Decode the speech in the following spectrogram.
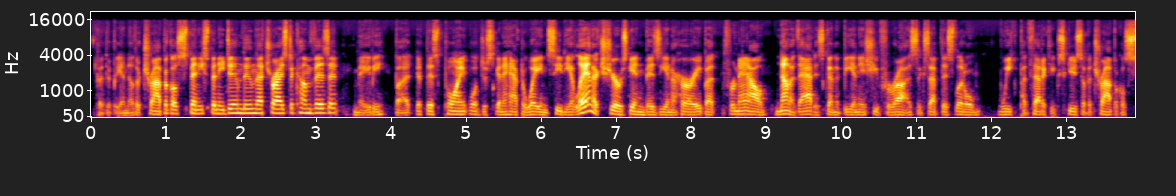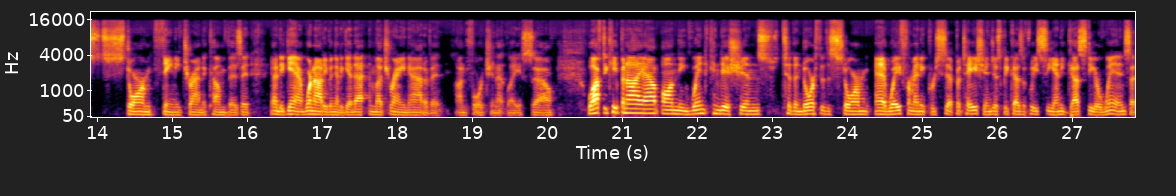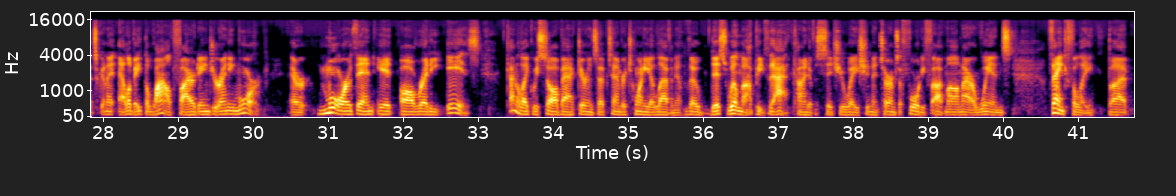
Could there be another tropical spinny spinny doom doom that tries to come visit? Maybe, but at this point, we're just going to have to wait and see. The Atlantic sure is getting busy in a hurry, but for now, none of that is going to be an issue for us, except this little weak, pathetic excuse of a tropical storm thingy trying to come visit. And again, we're not even going to get that much rain out of it, unfortunately. So we'll have to keep an eye out on the wind conditions to the north of the storm away from any precipitation, just because if we see any gustier winds, that's going to elevate the wildfire danger any more, or more than it already is kind of like we saw back during September 2011, though this will not be that kind of a situation in terms of 45 mile an hour winds, thankfully. But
